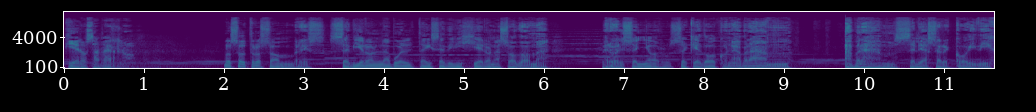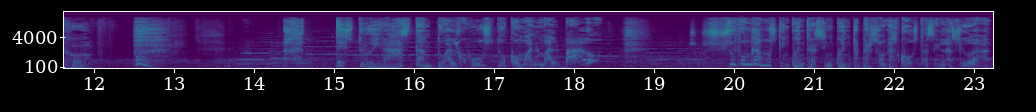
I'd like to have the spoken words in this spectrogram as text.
quiero saberlo. Los otros hombres se dieron la vuelta y se dirigieron a Sodoma, pero el Señor se quedó con Abraham. Abraham se le acercó y dijo, ¿Destruirás tanto al justo como al malvado? Supongamos que encuentras 50 personas justas en la ciudad.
